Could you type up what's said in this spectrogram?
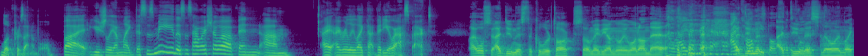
look presentable. But usually I'm like, this is me, this is how I show up. And um, I, I really like that video aspect. I will say I do miss the cooler talk, so maybe I'm the only one on that. Oh, I, I, I do miss I do miss talk. knowing like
